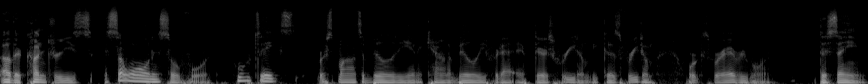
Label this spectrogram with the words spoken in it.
other countries, so on and so forth. Who takes responsibility and accountability for that if there's freedom? Because freedom works for everyone the same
